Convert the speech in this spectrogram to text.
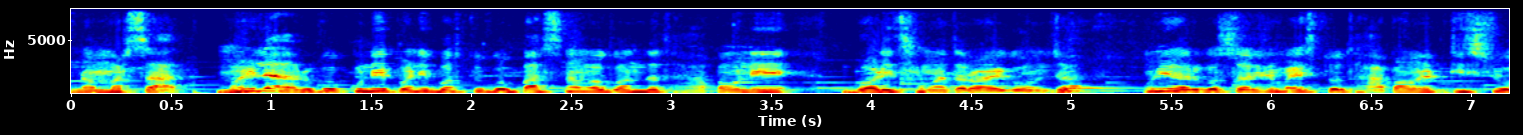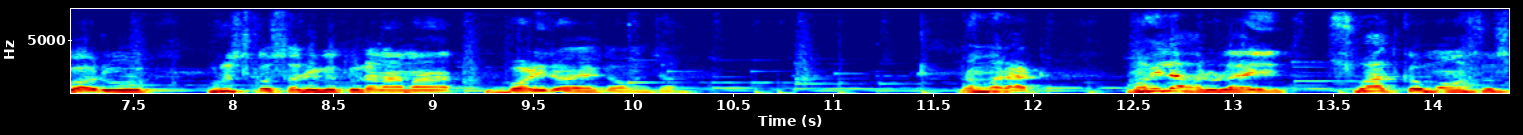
नम्बर सात महिलाहरूको कुनै पनि वस्तुको बास्ना वा गन्ध थाहा पाउने बढी क्षमता रहेको हुन्छ। उनीहरूको शरीरमा यस्तो थाहा पाउने टिस्युहरू पुरुषको शरीरको तुलनामा बढी रहेका हुन्छन्। नम्बर आठ महिलाहरूलाई स्वादको महसुस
